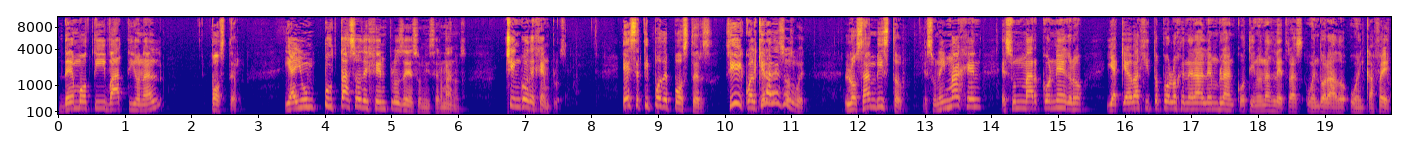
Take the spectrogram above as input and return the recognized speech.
demotivacional póster. Y hay un putazo de ejemplos de eso, mis hermanos. Chingo de ejemplos. Ese tipo de pósters, sí, cualquiera de esos, güey, los han visto. Es una imagen, es un marco negro y aquí abajito por lo general en blanco tiene unas letras o en dorado o en café.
